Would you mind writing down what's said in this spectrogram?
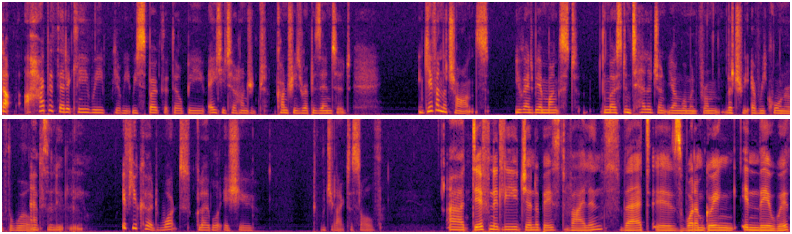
Now, hypothetically, we you know, we, we spoke that there'll be 80 to 100 countries represented. Given the chance, you're going to be amongst the most intelligent young women from literally every corner of the world. Absolutely. If you could, what global issue would you like to solve? Uh, definitely gender based violence. That is what I'm going in there with.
